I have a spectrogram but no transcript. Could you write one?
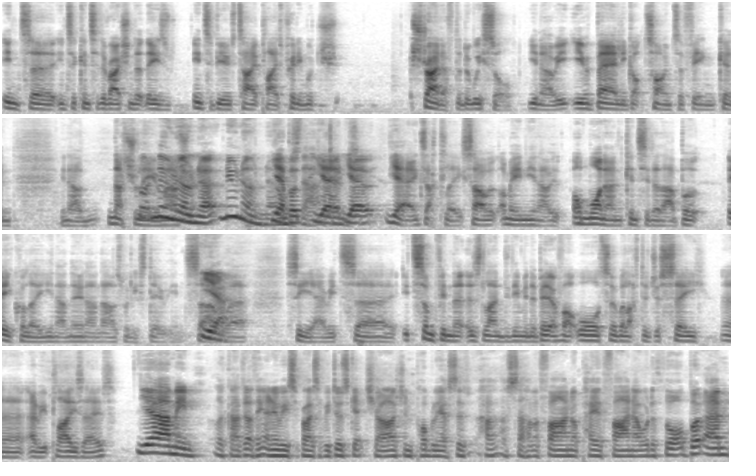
into into consideration that these interviews take place pretty much straight after the whistle. You know, he, he barely got time to think, and you know, naturally, you Nuno, no, Nuno knows yeah, but that, yeah, yeah, you? yeah, exactly. So I mean, you know, on one hand, consider that, but equally, you know, Nuno knows what he's doing. So Yeah. uh, so yeah, it's uh, it's something that has landed him in a bit of hot water. We'll have to just see uh, how it plays out. Yeah, I mean, look, I don't think anybody's surprised if he does get charged and probably has to has to have a fine or pay a fine. I would have thought, but um,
